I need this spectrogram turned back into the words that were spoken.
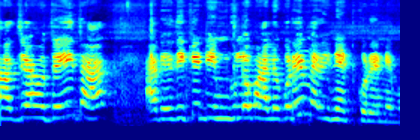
ভাজা হতেই থাক, আর এদিকে ডিমগুলো ভালো করে ম্যারিনেট করে নেব।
